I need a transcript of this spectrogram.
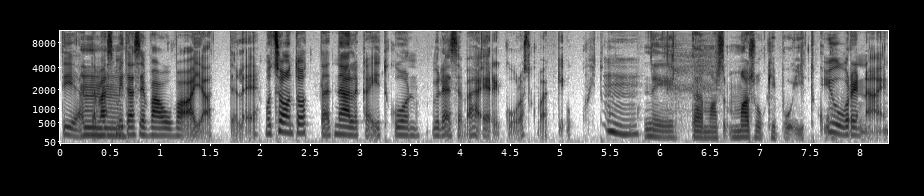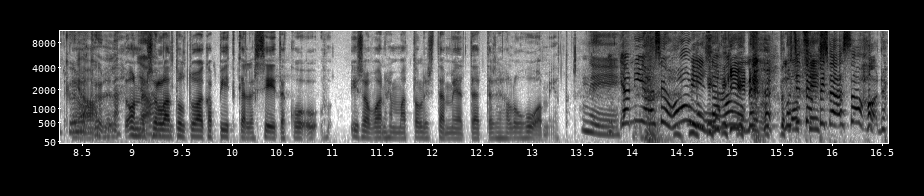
tietävässä, mm. mitä se vauva ajattelee. Mutta se on totta, että nälkäitku on yleensä vähän eri kuulosta kuin vaikka kiukkuitku. Mm. Niin, tämä mas, masukipuitku. Juuri näin. Kyllä, Joo. kyllä. Onneksi Joo. ollaan tultu aika pitkälle siitä, kun isovanhemmat oli sitä mieltä, että se haluaa huomiota. Niin. Ja niinhän se haluukin, niin mutta sitä siis... pitää saada.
